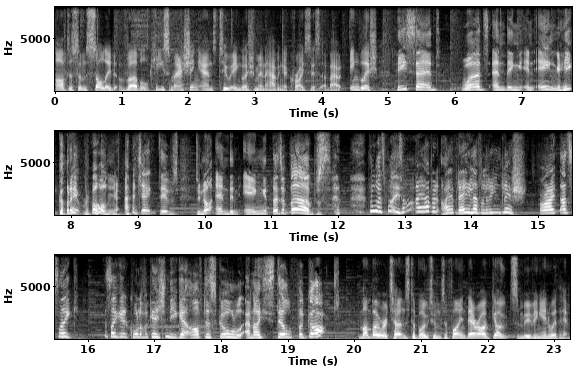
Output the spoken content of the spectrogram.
After some solid verbal key smashing and two Englishmen having a crisis about English, He said words ending in ing. He got it wrong. Adjectives do not end in ing. Those are verbs. The worst part is I have a, I have an A level in English. All right, that's like that's like a qualification that you get after school, and I still forgot. Mumbo returns to Boatem to find there are goats moving in with him.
